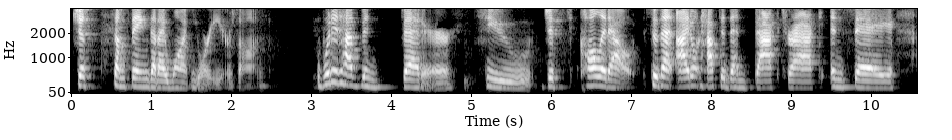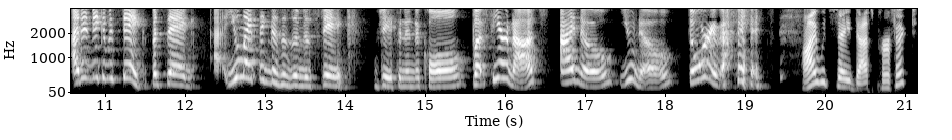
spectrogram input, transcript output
Just something that I want your ears on. Would it have been better to just call it out so that I don't have to then backtrack and say, I didn't make a mistake, but saying, you might think this is a mistake, Jason and Nicole, but fear not. I know, you know. Don't worry about it. I would say that's perfect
